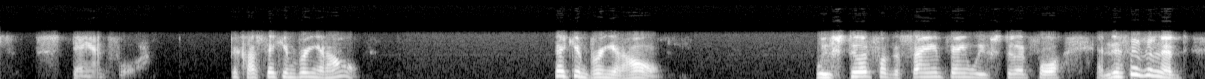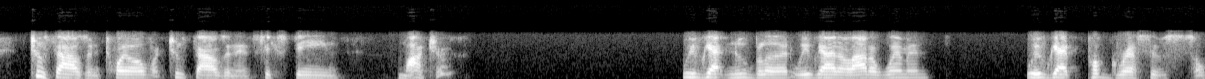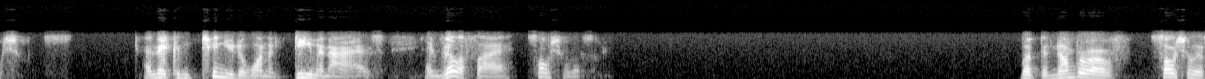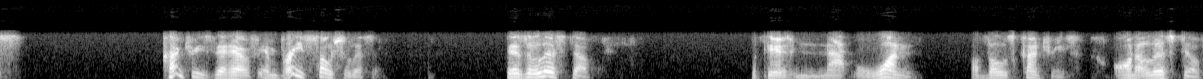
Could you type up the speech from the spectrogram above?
stand for, because they can bring it home. They can bring it home. We've stood for the same thing we've stood for, and this isn't a 2012 or 2016 mantra. We've got new blood. We've got a lot of women. We've got progressive socialists. And they continue to want to demonize and vilify socialism. But the number of socialist countries that have embraced socialism, there's a list of them. But there's not one of those countries on a list of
